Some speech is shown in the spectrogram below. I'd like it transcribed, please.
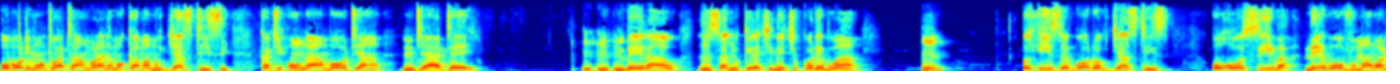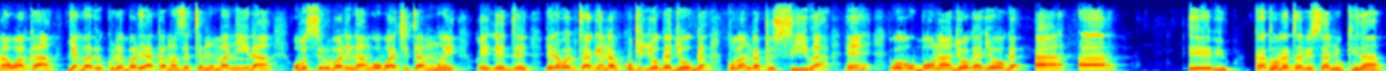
oba oli muntu atambula ne mukama mu justice kati oŋŋamba otya nti ate mbeeraawo nsanyukire kino ekikolebwa is a god of justice. Osiiba naye bw'ovuma wano awaka yaba bikulu ebbali akamaze temumanyiira obusiru balinga ngaobwakitammwe E- e- e- era bwe tutagenda kutujogajoga kubanga tusiiba eh? bona njogajoga Ah, ah. ebyo. Katonda tabisanyukira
